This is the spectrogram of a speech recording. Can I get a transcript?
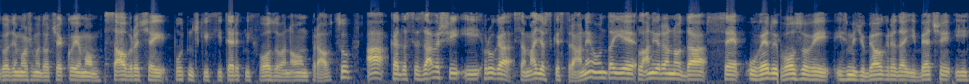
godine možemo da očekujemo saobraćaj putničkih i teretnih vozova na ovom pravcu, a kada se završi i pruga sa mađarske strane, onda je planirano da se uvedu vozovi između Beograda i Beče i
